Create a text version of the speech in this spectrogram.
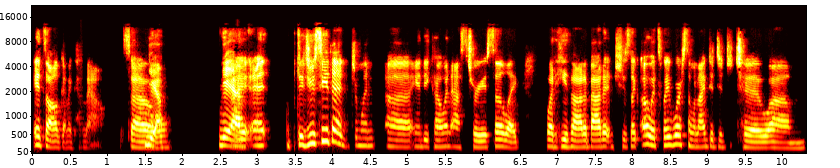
it's all going to come out. So, yeah. Yeah. I, did you see that when uh, Andy Cohen asked Teresa like what he thought about it, and she's like, "Oh, it's way worse than when I did it to um,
